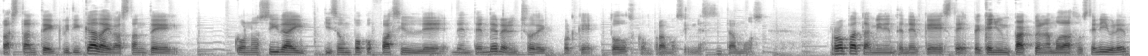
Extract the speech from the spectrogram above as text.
bastante criticada y bastante conocida y quizá un poco fácil de, entender el hecho de por qué todos compramos y necesitamos ropa, también entender que este pequeño impacto en la moda sostenible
